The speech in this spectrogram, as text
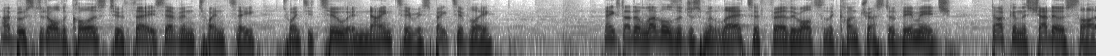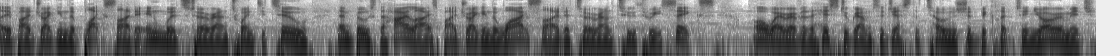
I boosted all the colours to 37, 20, 22 and 90 respectively. Next add a levels adjustment layer to further alter the contrast of the image. Darken the shadows slightly by dragging the black slider inwards to around 22, then boost the highlights by dragging the white slider to around 236, or wherever the histogram suggests the tones should be clipped in your image.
